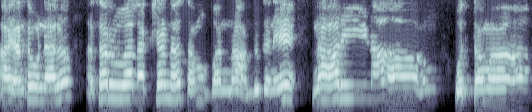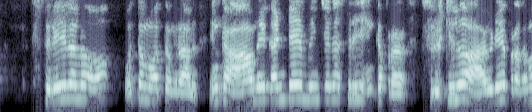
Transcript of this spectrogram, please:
ఎంత ఉండాలో సర్వ లక్షణ సంపన్న. అందుకనే నారీణాం ఉత్తమ. స్త్రీలలో ఉత్తమోత్తమరాలు ఇంకా ఆమె కంటే మించిన స్త్రీ ఇంకా ప్ర సృష్టిలో ఆవిడే ప్రథమ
